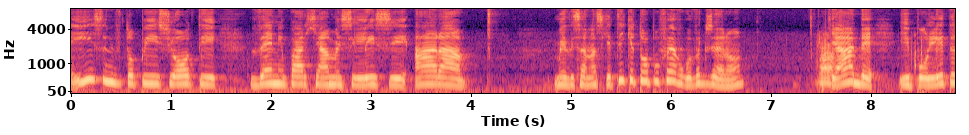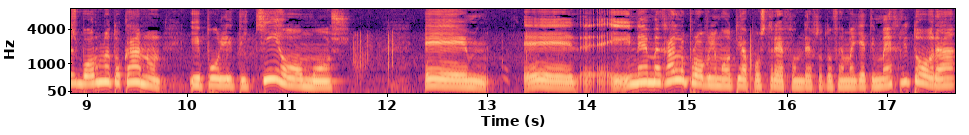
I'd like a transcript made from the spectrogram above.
ή η συνειδητοποίηση ότι δεν υπάρχει άμεση λύση, άρα με δυσανασχετεί και το αποφεύγω, δεν ξέρω. Και άντε, οι πολίτες μπορούν να το κάνουν. Οι πολιτικοί όμως, ε, ε, είναι μεγάλο πρόβλημα ότι αποστρέφονται αυτό το θέμα, γιατί μέχρι τώρα,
